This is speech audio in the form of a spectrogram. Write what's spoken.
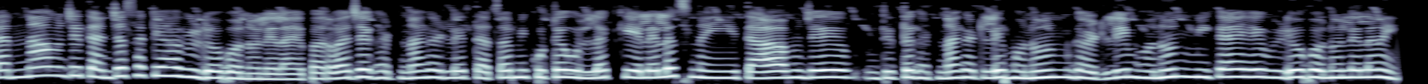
त्यांना म्हणजे त्यांच्यासाठी हा व्हिडिओ बनवलेला आहे. परवा जे घटना घडले त्याचा मी कुठे उल्लेख केलेलाच नाही. त्या म्हणजे तिथं घटना घडली म्हणून घडली म्हणून मी काय हे व्हिडिओ बनवलेला नाही.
